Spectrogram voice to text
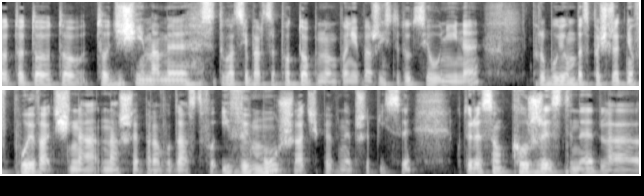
to, to, to, to, to dzisiaj mamy sytuację bardzo podobną, ponieważ instytucje unijne próbują bezpośrednio wpływać na nasze prawodawstwo i wymuszać pewne przepisy, które są korzystne dla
